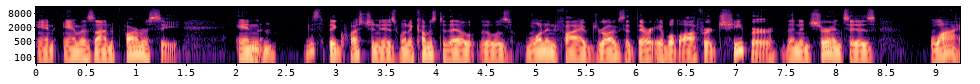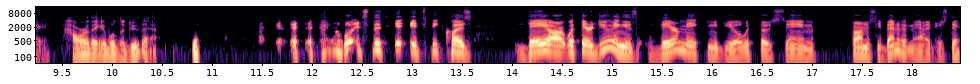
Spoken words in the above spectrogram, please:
and Amazon Pharmacy, and. Mm-hmm. I guess the big question is when it comes to the, those one in five drugs that they're able to offer cheaper than insurance is, why? How are they able to do that? well, it's the, it's because they are what they're doing is they're making a deal with those same pharmacy benefit managers. They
